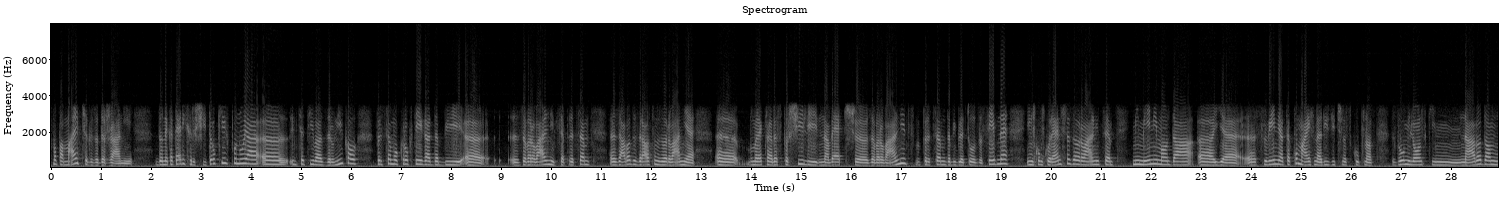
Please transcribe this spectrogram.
smo pa malček zadržani do nekaterih rešitev, ki jih ponuja uh, inicijativa zdravnikov, predvsem okrog tega, da bi uh, zavarovalnice, predvsem uh, Zavod za zdravstveno zavarovanje, uh, bom rekla, razpršili na več uh, zavarovalnic, predvsem, da bi bile to zasebne in konkurenčne zavarovalnice. Mi menimo, da uh, je Slovenija tako majhna rizična skupnost, z dvomilijonskim narodom,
